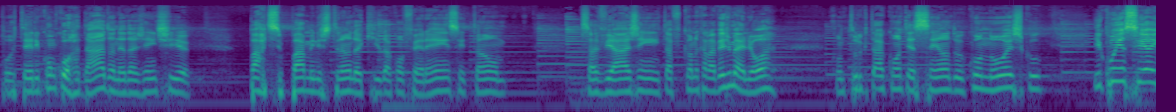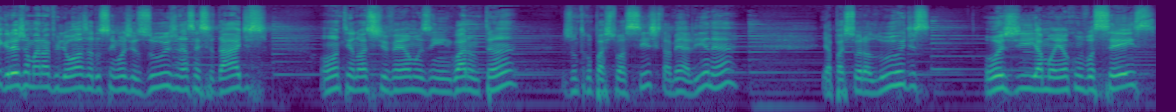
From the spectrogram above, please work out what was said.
por terem concordado né, da gente participar ministrando aqui da conferência. Então, essa viagem está ficando cada vez melhor com tudo que está acontecendo conosco e conhecer a igreja maravilhosa do Senhor Jesus nessas cidades. Ontem nós estivemos em Guarantã, junto com o pastor Assis, que está bem ali, né? E a pastora Lourdes. Hoje e amanhã com vocês.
